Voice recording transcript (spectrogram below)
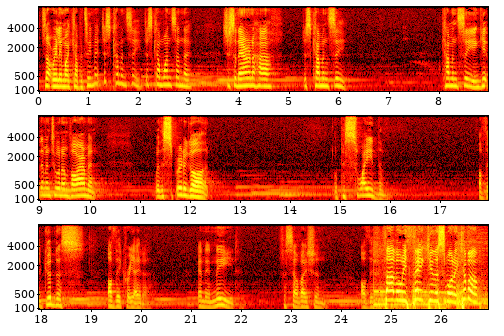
It's not really my cup of tea, mate. Just come and see. Just come one Sunday. It's just an hour and a half. Just come and see. Come and see and get them into an environment where the Spirit of God will persuade them of the goodness of their Creator and their need for salvation of their. Father, we thank you this morning. Come on.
